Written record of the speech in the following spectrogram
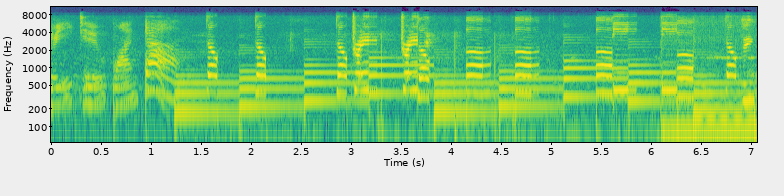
Three, two, one, go. Do, do, do, three, three, do. Uh, uh, uh. Uh, uh, uh, do, three,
